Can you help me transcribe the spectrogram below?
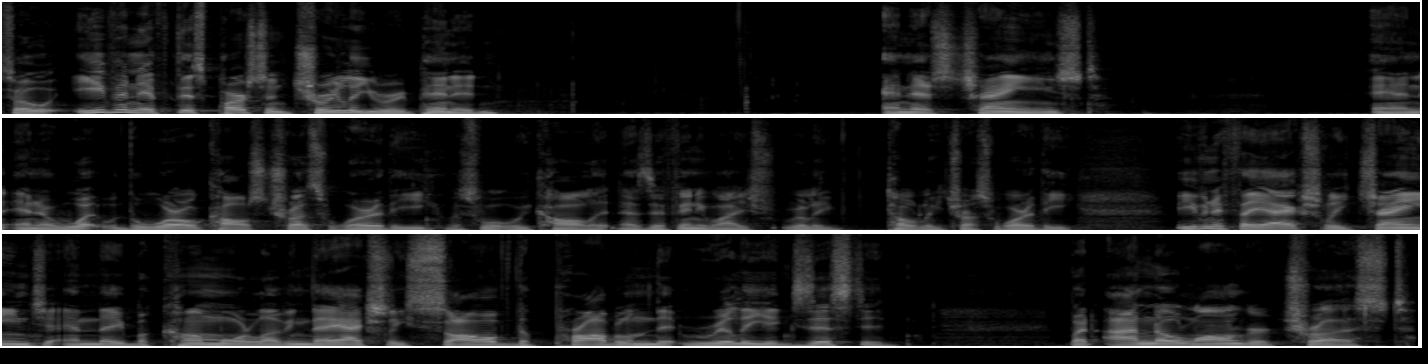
so even if this person truly repented and has changed, and and what the world calls trustworthy is what we call it, as if anybody's really totally trustworthy. Even if they actually change and they become more loving, they actually solve the problem that really existed. But I no longer trust.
